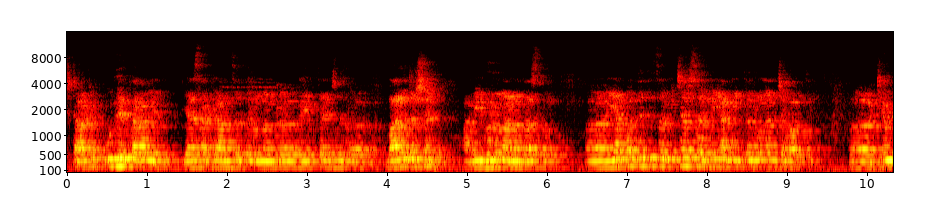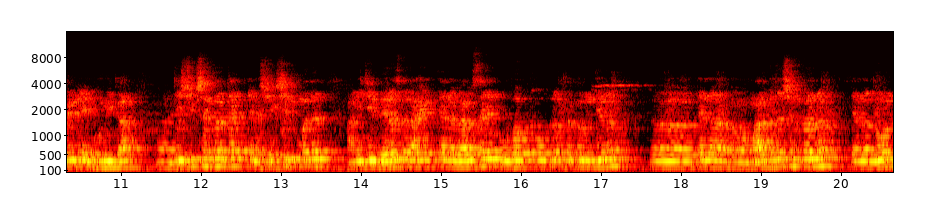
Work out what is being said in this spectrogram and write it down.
स्टार्टअप उभे करावेत यासाठी आमचं तरुणांकडं एक त्यांचं मार्गदर्शन आम्ही घडून आणत असतो. या पद्धतीचा विचारसरणी आम्ही तरुणांच्या बाबतीत ठेवलेली आहे भूमिका. जे शिक्षण करतात त्यांना शैक्षणिक मदत आणि जे बेरोजगार आहेत त्यांना व्यवसाय उभा उपलब्ध करून देणं त्यांना मार्गदर्शन करणं त्यांना लोन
